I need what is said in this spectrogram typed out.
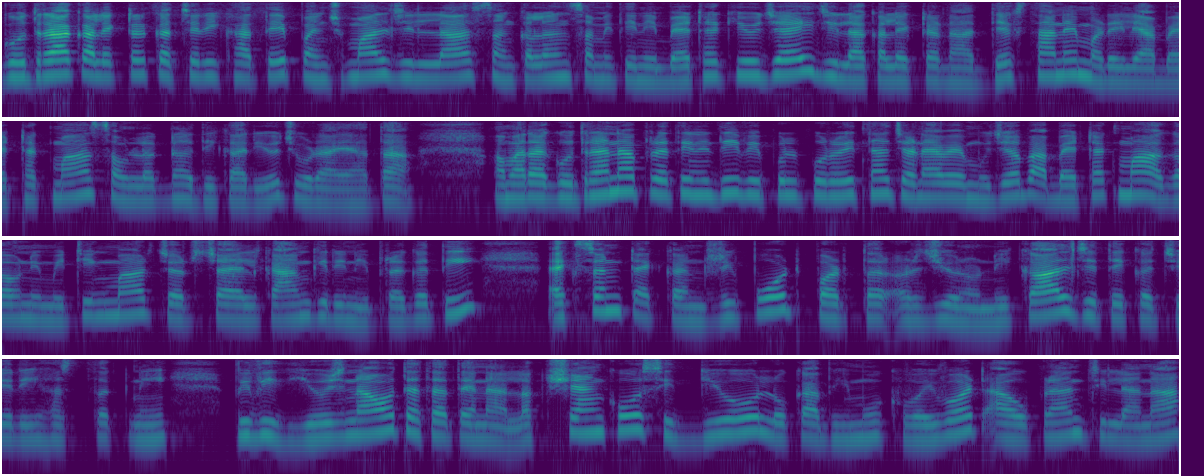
ગોધરા કલેક્ટર કચેરી ખાતે પંચમહાલ જિલ્લા સંકલન સમિતિની બેઠક યોજાઈ. જિલ્લા કલેક્ટરના અધ્યક્ષસ્થાને મળેલી આ બેઠકમાં સંલગ્ન અધિકારીઓ જોડાયા હતા. અમારા ગોધરાના પ્રતિનિધિ વિપુલ પુરોહિતના જણાવ્યા મુજબ આ બેઠકમાં અગાઉની મિટિંગમાં ચર્ચાયેલ કામગીરીની પ્રગતિ, એક્શન ટેકન રિપોર્ટ, પડતર અરજીઓનો નિકાલ જે તે કચેરી હસ્તકની વિવિધ યોજનાઓ તથા તેના લક્ષ્યાંકો, સિદ્ધિઓ, લોકાભિમુખ વહીવટ આ ઉપરાંત જિલ્લાના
